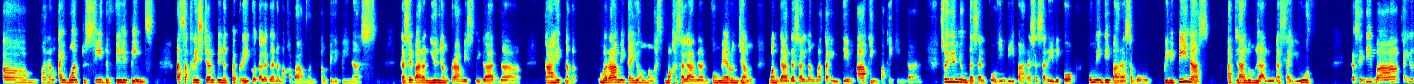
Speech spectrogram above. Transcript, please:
Um, parang I want to see the Philippines. As a Christian, pinagpe-pray ko talaga na makabangon ang Pilipinas. Kasi parang yun yung promise ni God na kahit na marami kayong mga makasalanan, kung meron diyang magdadasal ng mataimtim, aking pakikinggan. So yun yung dasal ko, hindi para sa sarili ko, kung hindi para sa buong Pilipinas at lalong-lalo na sa youth. Kasi 'di ba, kayo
